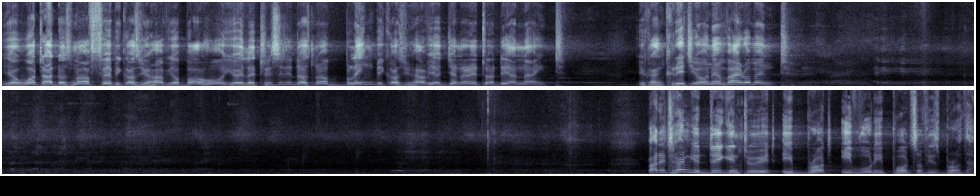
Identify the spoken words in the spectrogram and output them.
Your water does not fail because you have your borehole. Your electricity does not blink because you have your generator day and night. You can create your own environment. By the time you dig into it, he brought evil reports of his brother.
